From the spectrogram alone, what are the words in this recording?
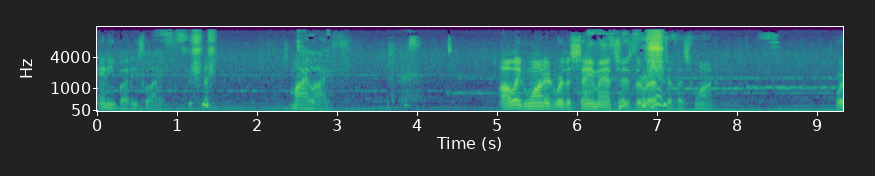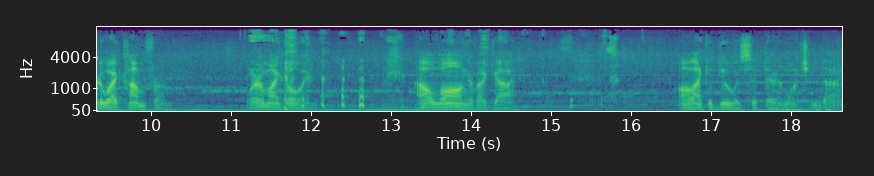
anybody's life. my life. All he'd wanted were the same answers the rest of us want. Where do I come from? Where am I going? How long have I got? All I could do was sit there and watch him die.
